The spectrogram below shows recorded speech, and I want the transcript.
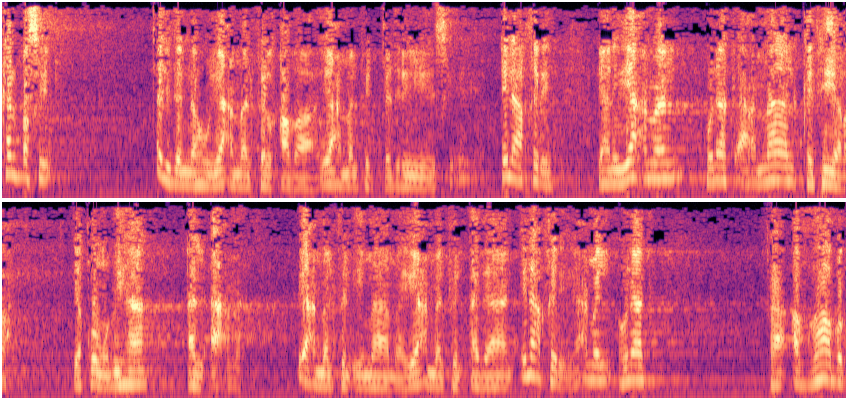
كالبصير. تجد أنه يعمل في القضاء يعمل في التدريس إلى آخره. يعني يعمل هناك أعمال كثيرة يقوم بها الأعمى. يعمل في الإمامة يعمل في الأذان إلى آخره. يعمل هناك. فالضابط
